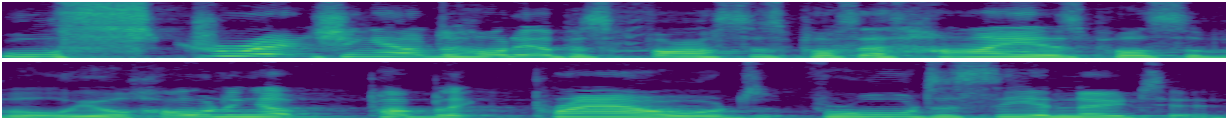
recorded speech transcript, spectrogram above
all stretching out to hold it up as fast as possible, as high as possible. You're holding up public proud for all to see and notice.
